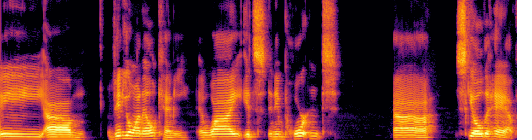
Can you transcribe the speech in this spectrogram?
a um, video on alchemy and why it's an important uh, skill to have.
